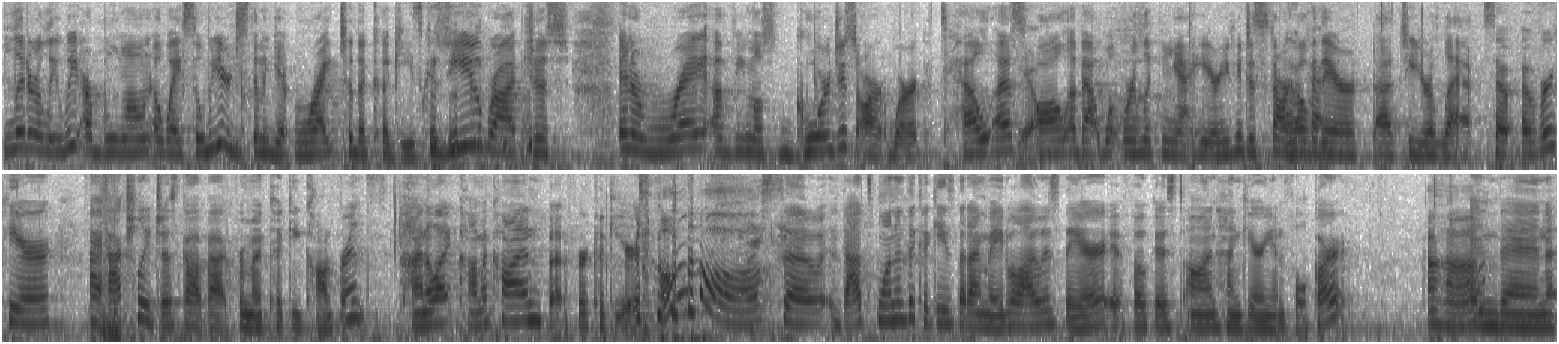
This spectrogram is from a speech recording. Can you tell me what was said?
literally, we are blown away. So we are just gonna get right to the cookies because you brought just an array of the most gorgeous artwork. Tell us all about what we're looking at here. You can just start over there uh, to your left. So over here, I actually just got back from a cookie conference, kind of like Comic-Con, but for cookiers. Oh! so that's one of the cookies that I made while I was there. It focused on Hungarian folk art. Uh-huh. And then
